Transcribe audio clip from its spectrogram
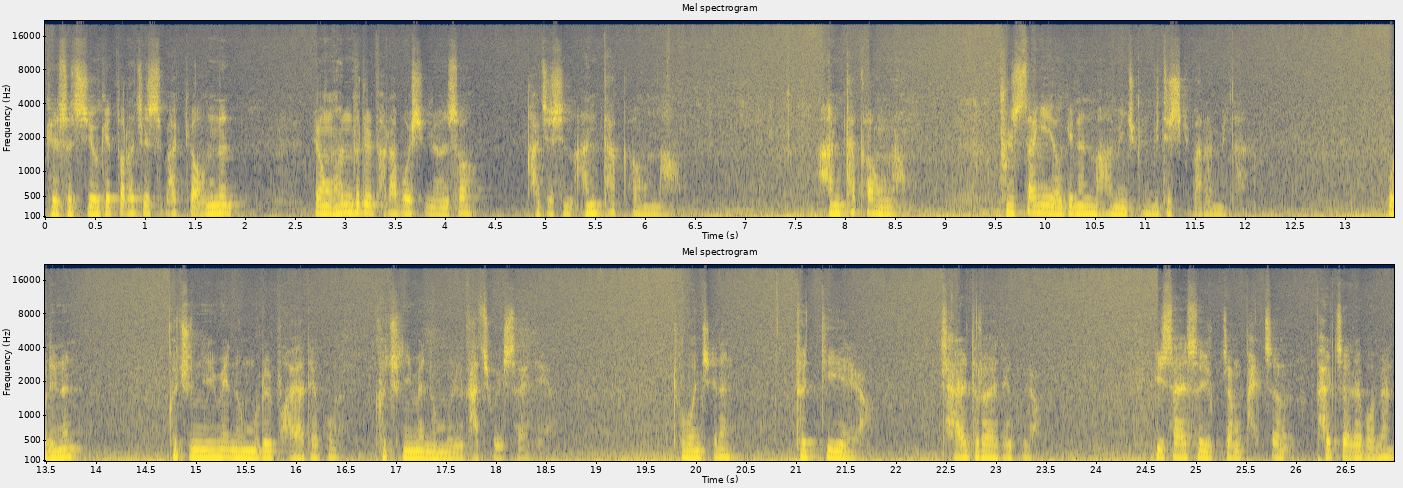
그래서 지옥에 떨어질 수밖에 없는 영혼들을 바라보시면서 가지신 안타까운 마음, 안타까운 마음, 불쌍히 여기는 마음인 줄 믿으시기 바랍니다. 우리는 그 주님의 눈물을 봐야 되고 그 주님의 눈물을 가지고 있어야 돼요. 두 번째는 듣기예요. 잘 들어야 되고요. 이사에서 6장 8절, 8절에 보면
